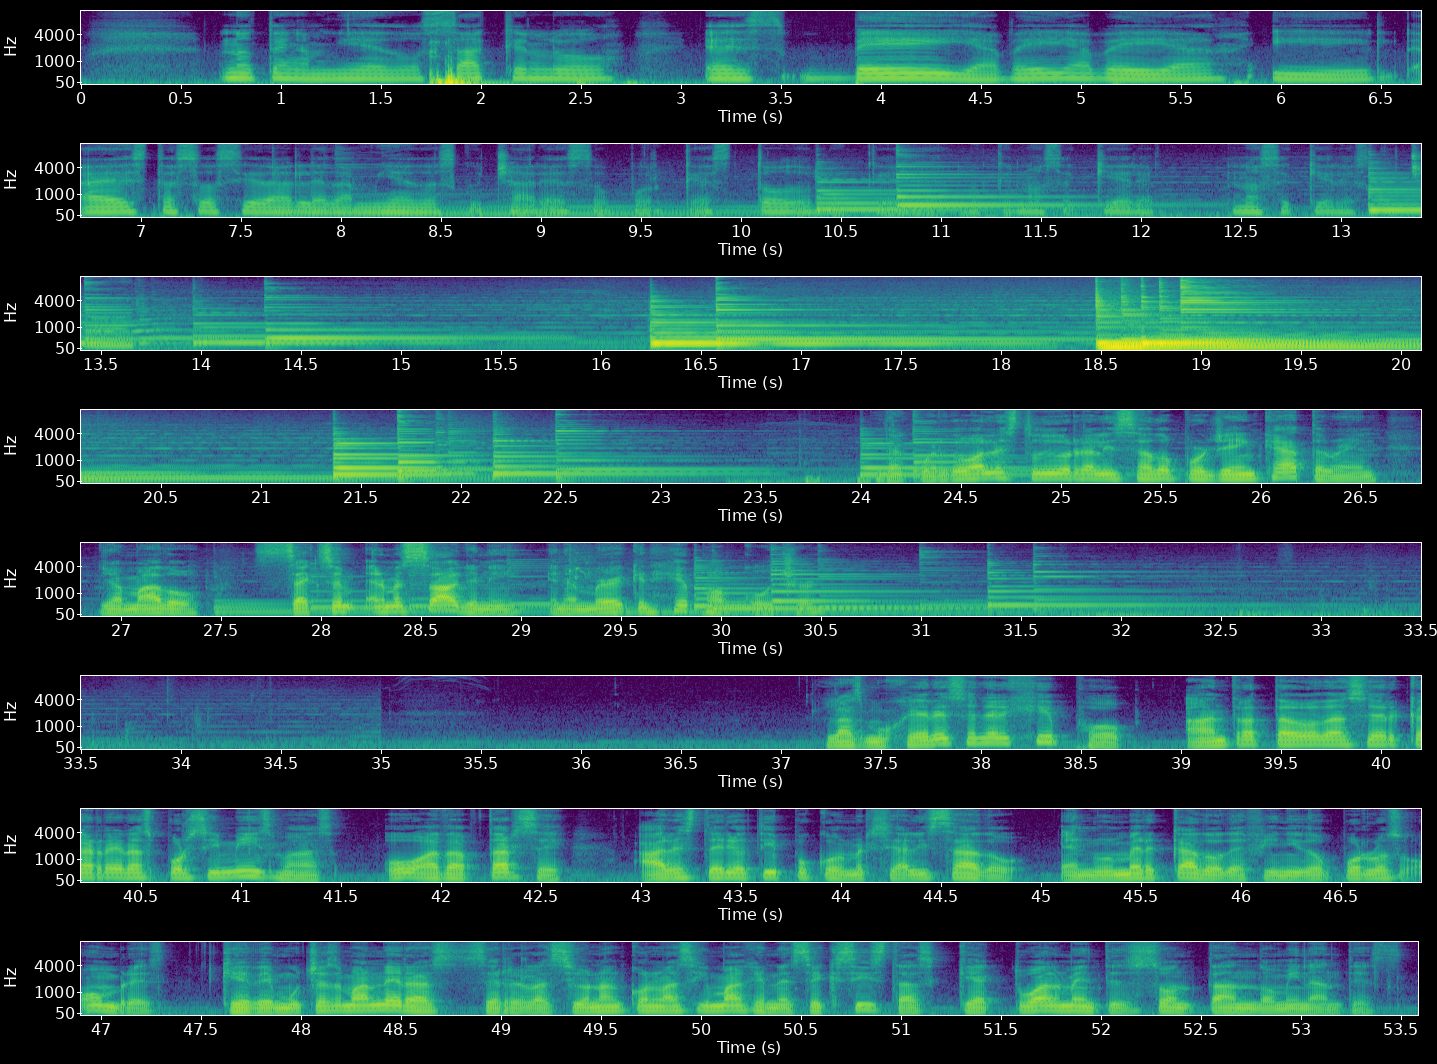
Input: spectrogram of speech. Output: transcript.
no tengan miedo, sáquenlo. Es bella, bella, bella y a esta sociedad le da miedo escuchar eso porque es todo lo que, lo que no se quiere, no se quiere escuchar. Al estudio realizado por Jane Catherine, llamado Sexism and Misogyny in American Hip Hop Culture, las mujeres en el hip hop han tratado de hacer carreras por sí mismas o adaptarse al estereotipo comercializado en un mercado definido por los hombres que de muchas maneras se relacionan con las imágenes sexistas que actualmente son tan dominantes.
